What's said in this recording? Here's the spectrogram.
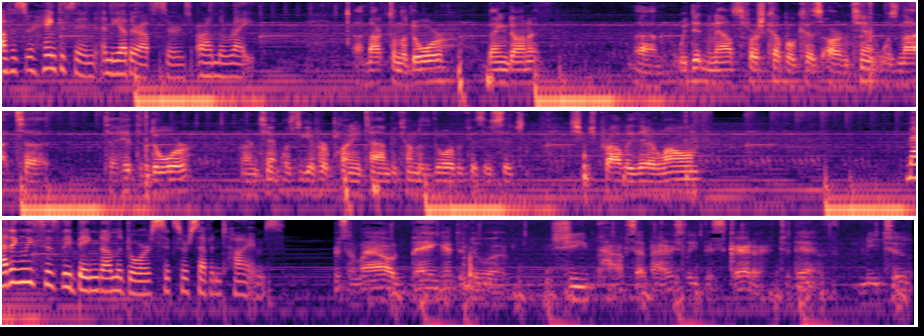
Officer Hankison and the other officers are on the right. I knocked on the door, banged on it. Um, we didn't announce the first couple because our intent was not to, to hit the door Our intent was to give her plenty of time to come to the door because they said she was probably there alone. Mattingly says they banged on the door six or seven times. There's a loud bang at the door. She pops up out her sleep and scared her to death. Me too.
